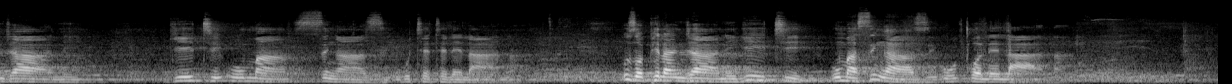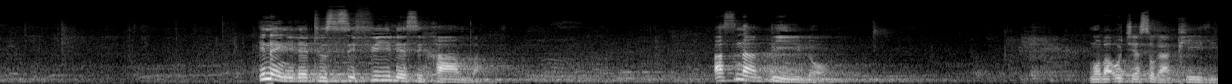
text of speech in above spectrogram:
uzophila njani kithi uma singazi ukuthethelelana uzophila njani? Kithi uma singazi ukuxolelana? Iningi lethu sifile sihamba. Asinampilo ngoba uJesu kaphili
